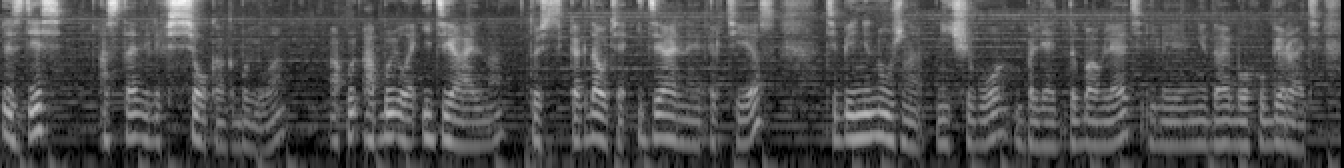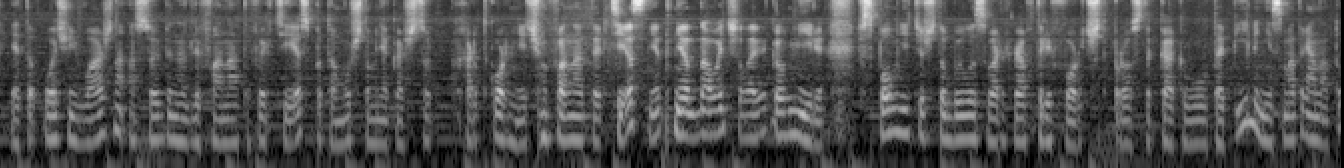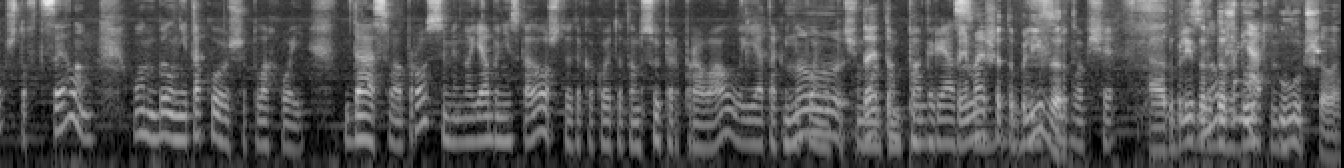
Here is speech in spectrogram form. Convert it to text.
здесь оставили все как было, а, а было идеально. То есть, когда у тебя идеальный RTS, тебе не нужно ничего, блядь, добавлять или, не дай бог, убирать. Это очень важно, особенно для фанатов RTS, потому что, мне кажется, хардкорнее, чем фанаты RTS, нет ни одного человека в мире. Вспомните, что было с Warcraft Reforged, просто как его утопили, несмотря на то, что в целом он был не такой уж и плохой. Да, с вопросами, но я бы не сказал, что это какой-то там супер провал, я так и не ну, понял, почему да он это, там погряз. Понимаешь, это Blizzard. Вообще. А от Blizzard ну, ждут понятно. лучшего.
